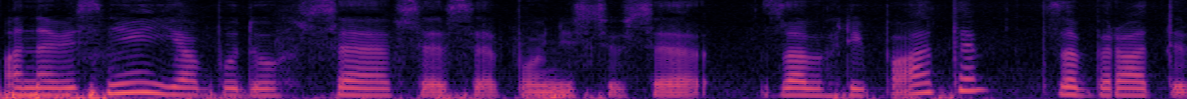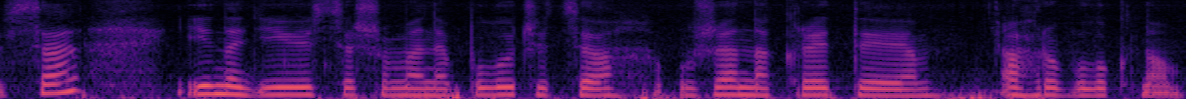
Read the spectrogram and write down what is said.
А навесні я буду все, все, все повністю все загрібати, забирати все і надіюся, що в мене вийде вже накрити агроволокном.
